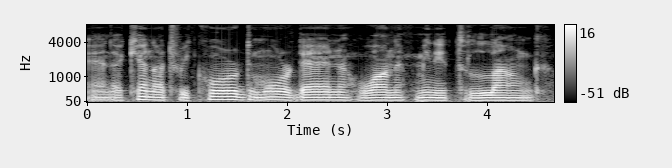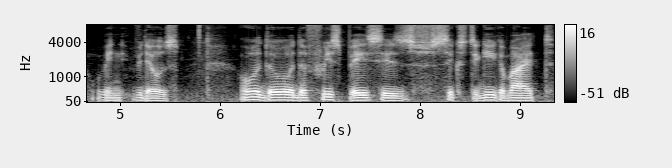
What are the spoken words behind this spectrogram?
and I cannot record more than one minute long videos. Although the free space is 60 gigabyte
